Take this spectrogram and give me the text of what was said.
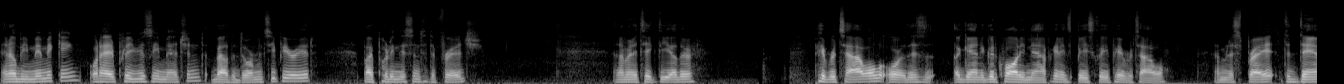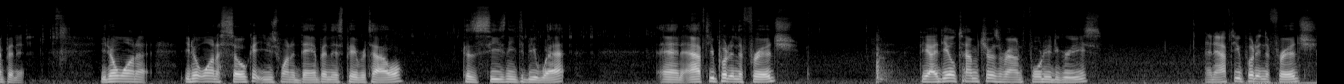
And it'll be mimicking what I had previously mentioned about the dormancy period by putting this into the fridge. And I'm going to take the other paper towel, or this is, again, a good quality napkin. It's basically a paper towel. I'm gonna spray it to dampen it. You don't wanna, you don't wanna soak it, you just wanna dampen this paper towel because the seeds need to be wet. And after you put it in the fridge, the ideal temperature is around 40 degrees. And after you put it in the fridge,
